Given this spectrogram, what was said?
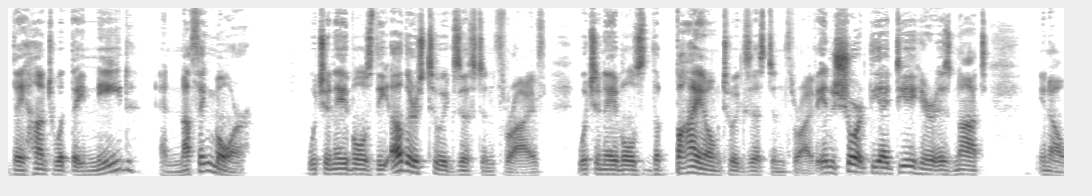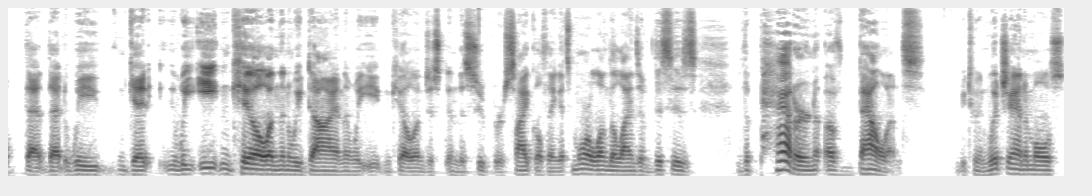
They hunt what they need and nothing more, which enables the others to exist and thrive, which enables the biome to exist and thrive. In short, the idea here is not, you know, that, that we get, we eat and kill and then we die and then we eat and kill and just in the super cycle thing. It's more along the lines of this is the pattern of balance between which animals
